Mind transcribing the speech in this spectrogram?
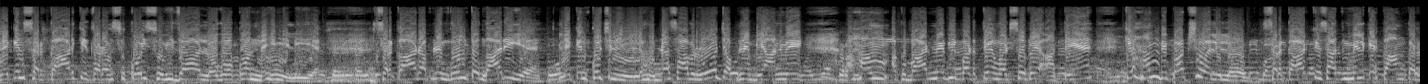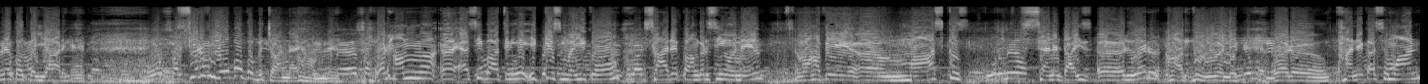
लेकिन सरकार की तरफ़ से कोई सुविधा लोगों को नहीं मिली है। सरकार अपने गुण तो गा रही है, लेकिन कुछ नहीं मिला। हुड्डा साहब रोज अपने बयान में हम अखबार में भी पढ़ते हैं, व्हाट्सएप पे आते हैं कि हम विपक्ष वाले लोग सरकार के साथ मिलकर काम करने को तैयार हैं। सिर्फ़ लोगों को बचाना है हमने। और हम ऐसी बात नहीं है 21 मई को सारे कांग्रेसियों ने वहाँ पे मास्क सैनिटाइजर हाथ धोने वाले और खाने का सामान,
